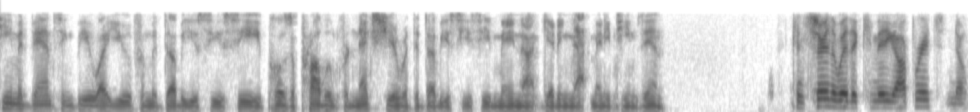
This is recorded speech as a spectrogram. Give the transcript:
team advancing BYU from the WCC pose a problem for next year with the WCC may not getting that many teams in? Considering the way the committee operates, no.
